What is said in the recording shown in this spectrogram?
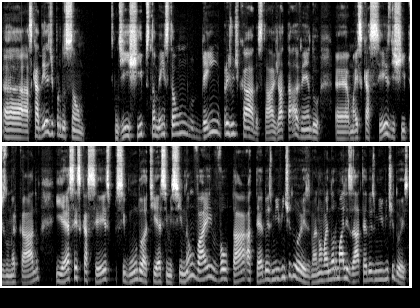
Uh, as cadeias de produção de chips também estão bem prejudicadas, tá? Já está havendo é, uma escassez de chips no mercado e essa escassez, segundo a TSMC, não vai voltar até 2022, mas não vai normalizar até 2022.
